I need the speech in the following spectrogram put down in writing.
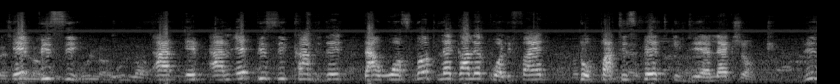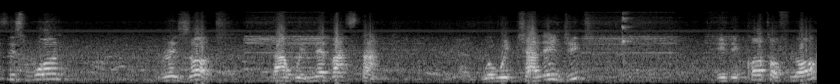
APC, an, an APC candidate that was not legally qualified to participate in the election. This is one result that will never stand. We will challenge it in the court of law.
